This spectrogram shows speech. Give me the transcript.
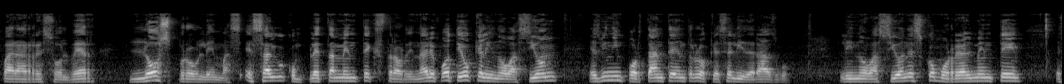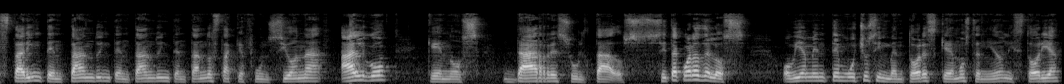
para resolver los problemas. Es algo completamente extraordinario. Pues digo que la innovación es bien importante dentro de lo que es el liderazgo. La innovación es como realmente estar intentando, intentando, intentando hasta que funciona algo que nos da resultados. Si te acuerdas de los obviamente muchos inventores que hemos tenido en la historia,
